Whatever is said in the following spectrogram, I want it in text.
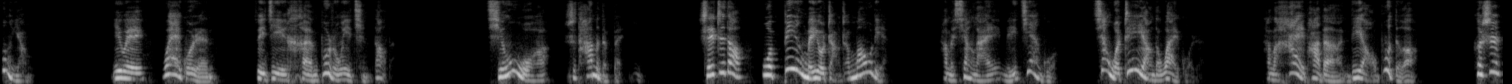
奉养。因为外国人最近很不容易请到的，请我是他们的本意。谁知道我并没有长着猫脸，他们向来没见过像我这样的外国人，他们害怕的了不得。可是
